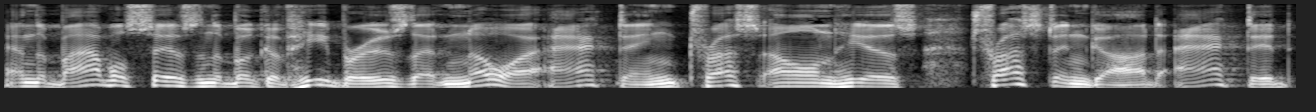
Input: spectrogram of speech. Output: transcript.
And the Bible says in the book of Hebrews that Noah acting trust on his trust in God acted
